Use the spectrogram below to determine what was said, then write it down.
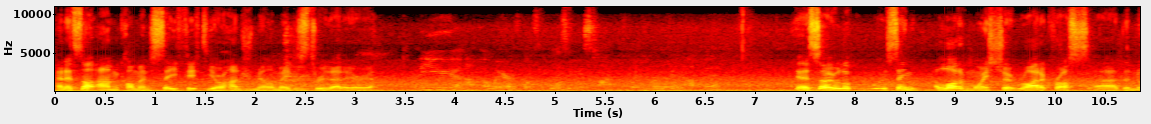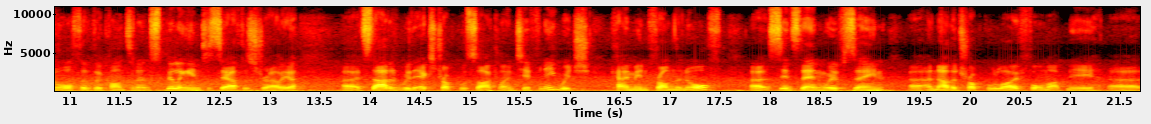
and it's not uncommon to see 50 or 100 millimetres through that area. Are you um, aware of what's causing this type of weather event up there? Yeah, so look, we've seen a lot of moisture right across uh, the north of the continent, spilling into South Australia. Uh, it started with ex-tropical cyclone Tiffany, which came in from the north. Uh, since then, we've seen uh, another tropical low form up near uh,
